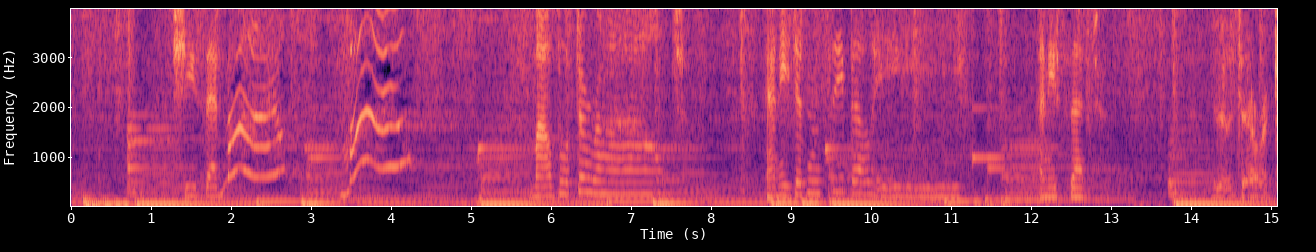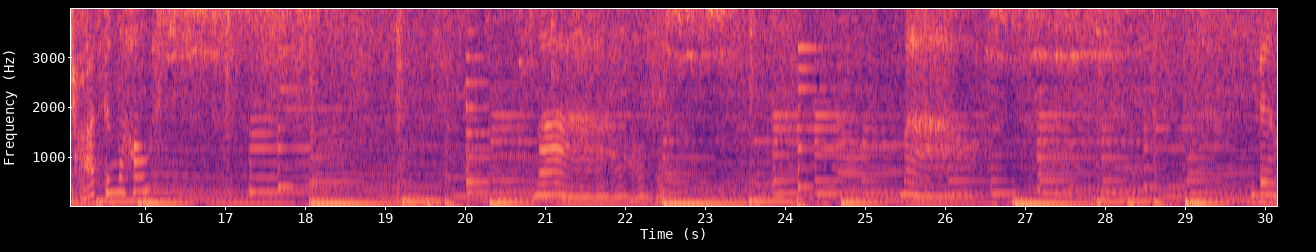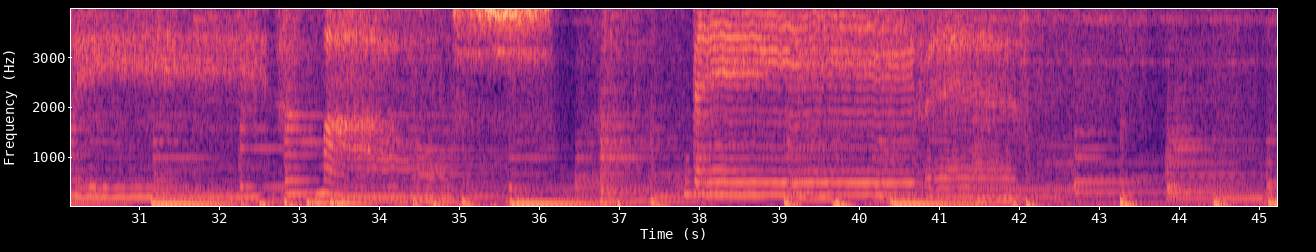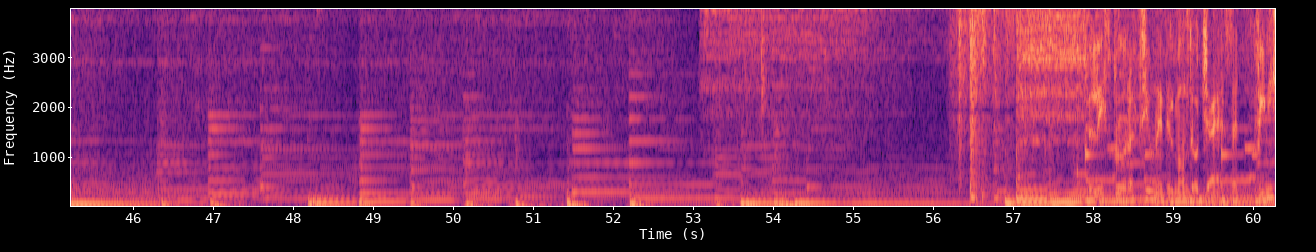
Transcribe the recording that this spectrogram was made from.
she said, Miles, Miles. Miles looked around and he didn't see Billie. And he said, Is there a cat in the house? Mouse, Billie,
